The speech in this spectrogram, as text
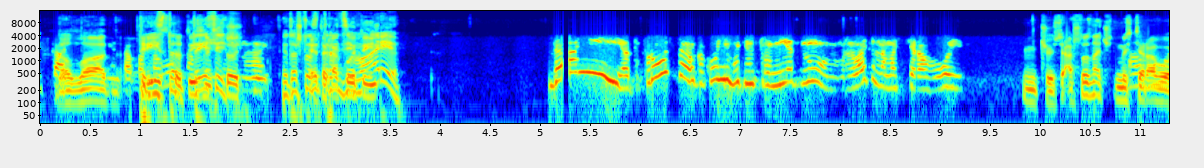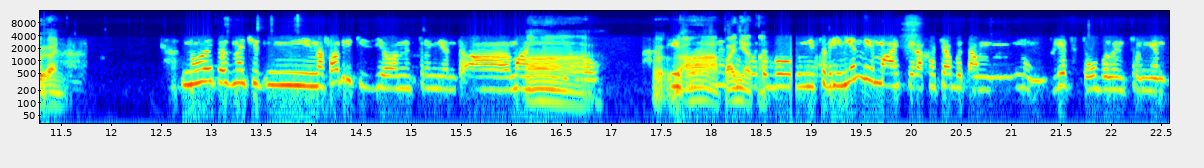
искать. да ладно, инструмента. 300 Потому тысяч стоит? Это что, Это Страдивари? Да нет, просто какой-нибудь инструмент, ну, желательно мастеровой. Ничего себе. А что значит мастеровой, А. Ань? Но это значит не на фабрике сделан инструмент, а мастер А, сделал. И А, понятно. это был не современный мастер, а хотя бы там, ну, лет сто был инструмент.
